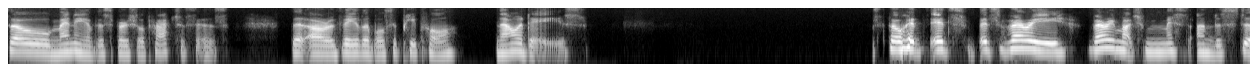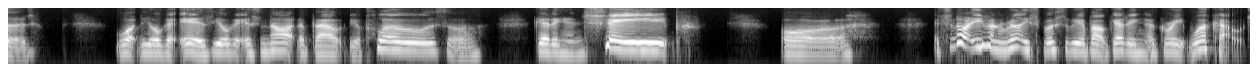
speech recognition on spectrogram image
so many of the spiritual practices that are available to people nowadays. So it, it's it's very very much misunderstood what yoga is. Yoga is not about your clothes or getting in shape or it's not even really supposed to be about getting a great workout.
